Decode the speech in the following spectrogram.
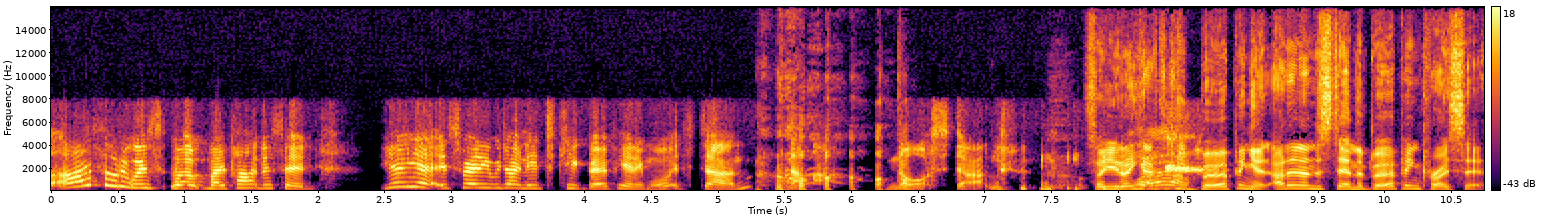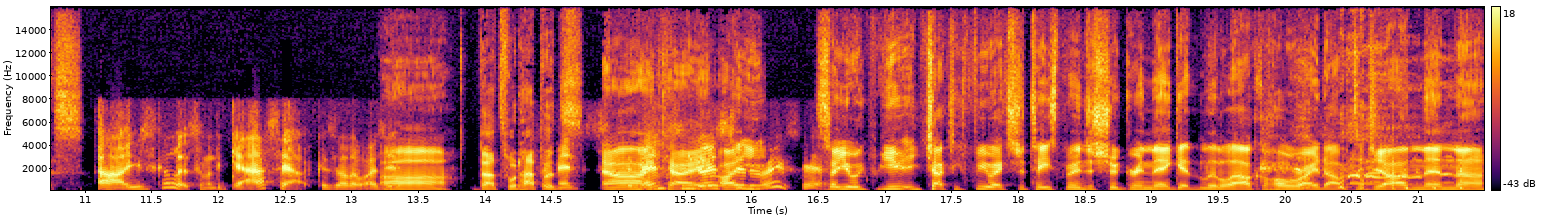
I thought it was. Well, my partner said, "Yeah, yeah, it's ready. We don't need to keep burping anymore. It's done." Nah, not done. So you don't have to keep burping it. I don't understand the burping process. uh, you just gotta let some of the gas out because otherwise it Ah, That's what happens. ferments, ferments and okay. goes Ah, you- the roof. Yeah. So you, you you chucked a few extra teaspoons of sugar in there, get a little alcohol rate up, did you? And then uh,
